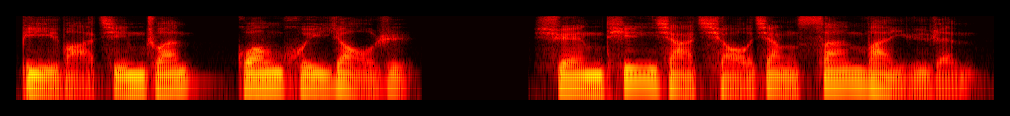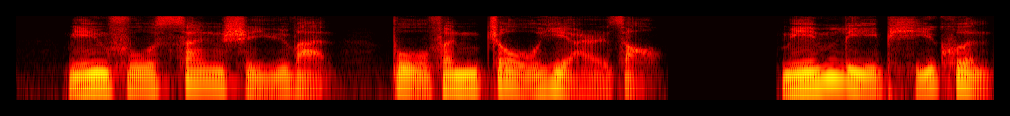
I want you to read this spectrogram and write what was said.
壁瓦金砖，光辉耀日。选天下巧匠三万余人，民夫三十余万，不分昼夜而造，民力疲困，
